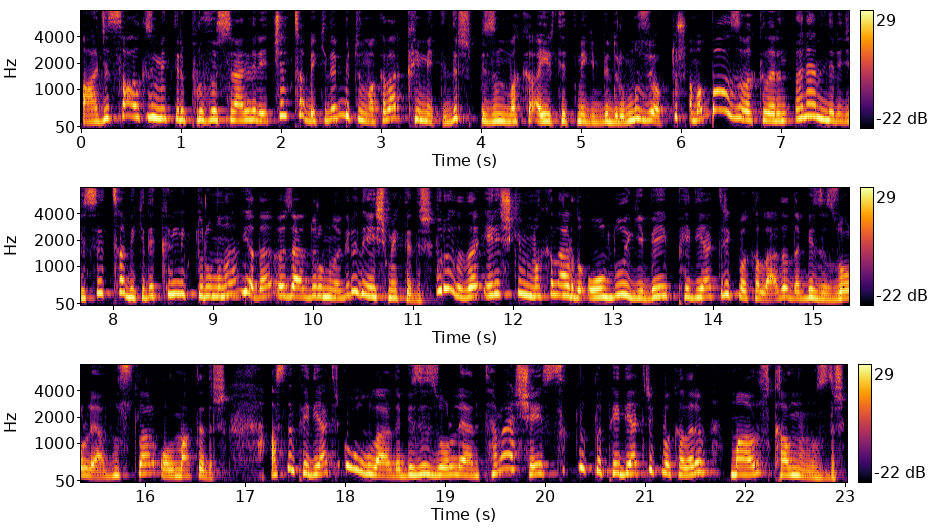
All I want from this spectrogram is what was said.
Acil sağlık hizmetleri profesyonelleri için tabii ki de bütün vakalar kıymetlidir. Bizim vaka ayırt etme gibi bir durumumuz yoktur. Ama bazı vakaların önem derecesi tabii ki de klinik durumuna ya da özel durumuna göre değişmektedir. Burada da erişkin vakalarda olduğu gibi pediatrik vakalarda da bizi zorlayan hususlar olmaktadır. Aslında pediatrik olgularda bizi zorlayan temel şey sıklıkla pediatrik vakalara maruz kalmamızdır.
